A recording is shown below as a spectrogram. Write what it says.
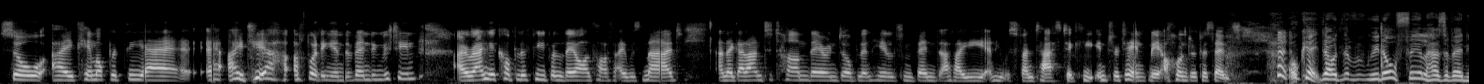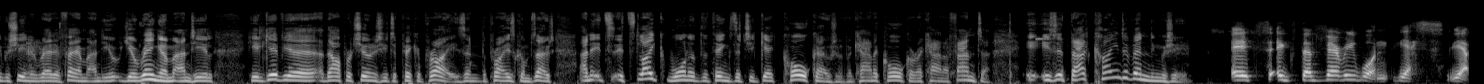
So I came up with the uh, idea of putting in the vending machine. I rang a couple of people. They all thought I was mad. And I got on to Tom there in Dublin Hill from Vend.ie and he was fantastic. He entertained me 100%. okay, now we know Phil has a vending machine in Red FM and you, you ring him and he'll he'll give you the opportunity to pick a prize and the prize comes out. And it's it's like one of the things that you get Coke out of, a can of Coke or a can of Fanta. Is it that kind of vending machine? It's, it's the very one, yes. Yeah.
